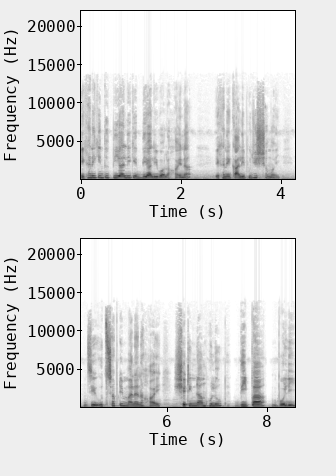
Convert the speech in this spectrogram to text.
এখানে কিন্তু দিওয়ালিকে দিওয়ালি বলা হয় না। এখানে কালী পুজোর সময় যে উৎসবটি মানানো হয় সেটির নাম হলো দীপাবলি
